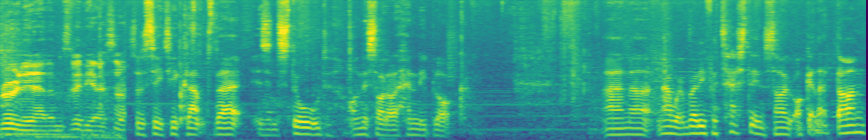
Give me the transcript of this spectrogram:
ruining Adam's video. Sorry. So the CT clamp there is installed on this side of the Henley block. And uh, now we're ready for testing. So I'll get that done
